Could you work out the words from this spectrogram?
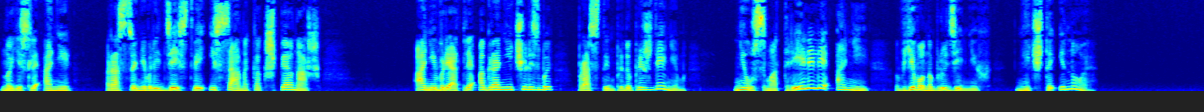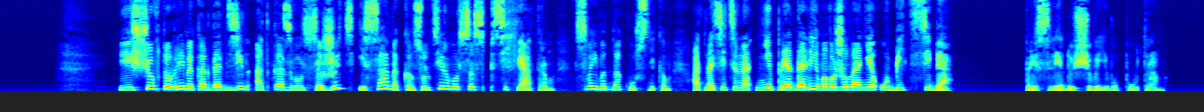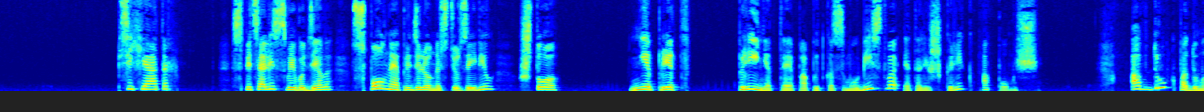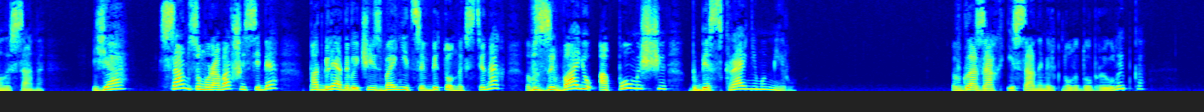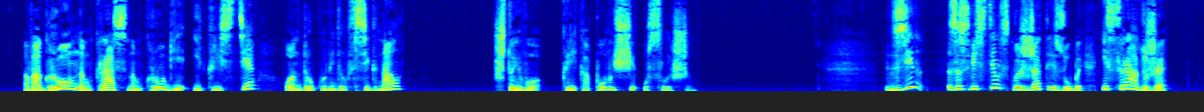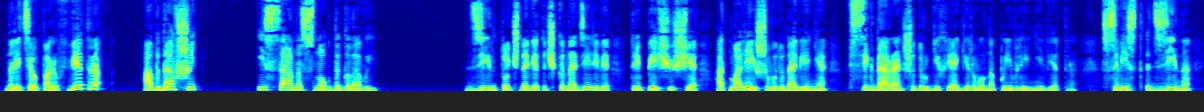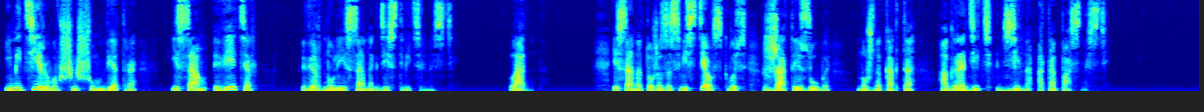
Но если они расценивали действия Исана как шпионаж, они вряд ли ограничились бы простым предупреждением. Не усмотрели ли они в его наблюдениях нечто иное? Еще в то время, когда Дзин отказывался жить, Исана консультировался с психиатром, своим однокурсником, относительно непреодолимого желания убить себя, преследующего его по утрам. Психиатр, специалист своего дела, с полной определенностью заявил, что непредпринятая попытка самоубийства — это лишь крик о помощи. А вдруг, — подумал Исана, — я, сам замуровавший себя, подглядывая через бойницы в бетонных стенах, взываю о помощи к бескрайнему миру. В глазах Исана мелькнула добрая улыбка. В огромном красном круге и кресте он вдруг увидел сигнал, что его крик о помощи услышан. Дзин засвистел сквозь сжатые зубы, и сразу же налетел порыв ветра, обдавший Исана с ног до головы. Дзин, точно веточка на дереве, трепещущая от малейшего дуновения, всегда раньше других реагировал на появление ветра. Свист Дзина, имитировавший шум ветра, и сам ветер вернули Исана к действительности. Ладно. Исана тоже засвистел сквозь сжатые зубы. Нужно как-то оградить Дзина от опасности.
